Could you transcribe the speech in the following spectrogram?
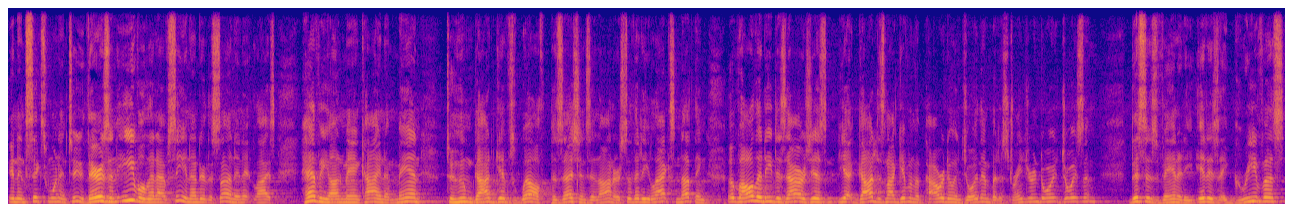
And in 6 1 and 2, there's an evil that I've seen under the sun, and it lies heavy on mankind, a man to whom God gives wealth, possessions, and honor, so that he lacks nothing of all that he desires, yet God does not give him the power to enjoy them, but a stranger enjoys them. This is vanity. It is a grievous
